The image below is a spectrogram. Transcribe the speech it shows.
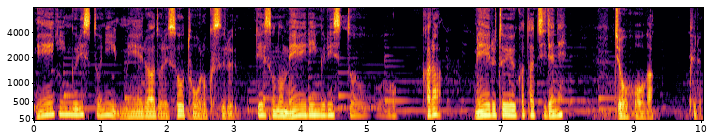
メーリングリストにメールアドレスを登録する。で、そのメーリングリストからメールという形でね、情報が来る。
